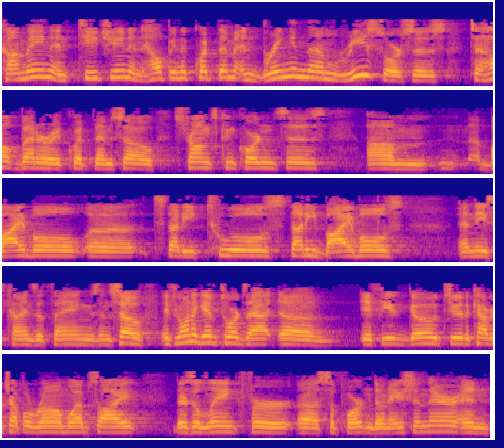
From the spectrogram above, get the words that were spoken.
coming and teaching and helping equip them and bringing them resources to help better equip them. So Strong's Concordances, um, Bible uh, study tools, study Bibles, and these kinds of things. And so, if you want to give towards that, uh, if you go to the Calvary Chapel Rome website, there's a link for uh, support and donation there. And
